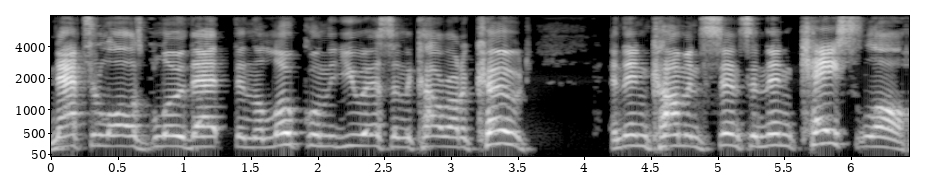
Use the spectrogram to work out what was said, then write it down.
Natural laws below that, then the local in the U.S. and the Colorado Code, and then common sense, and then case law,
